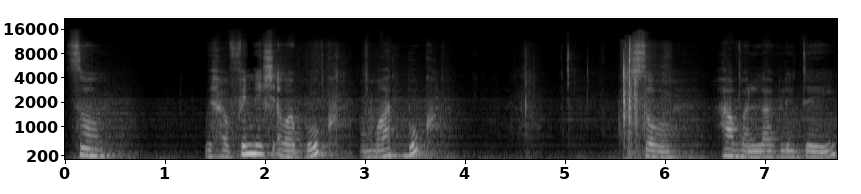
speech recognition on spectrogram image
So we have finished our book a math book. So have a lovely day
